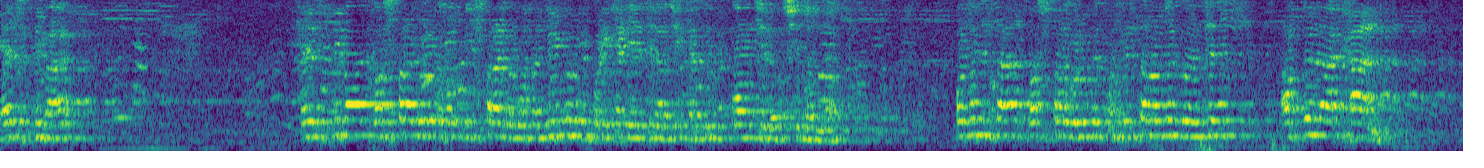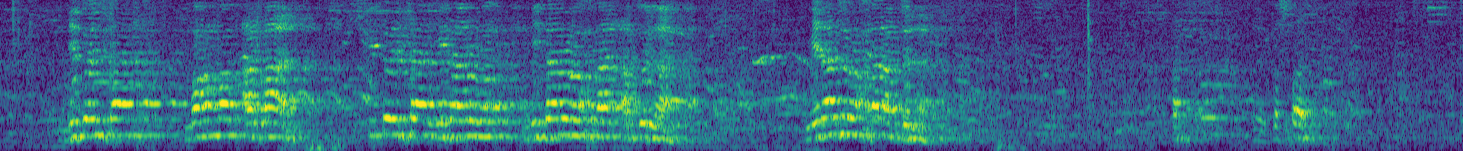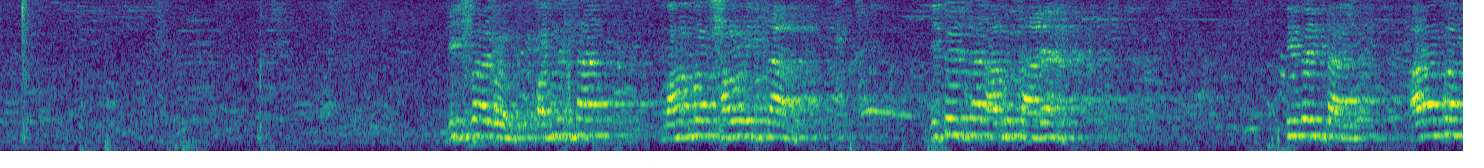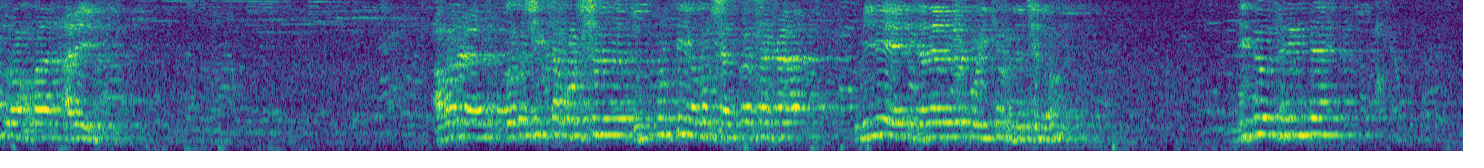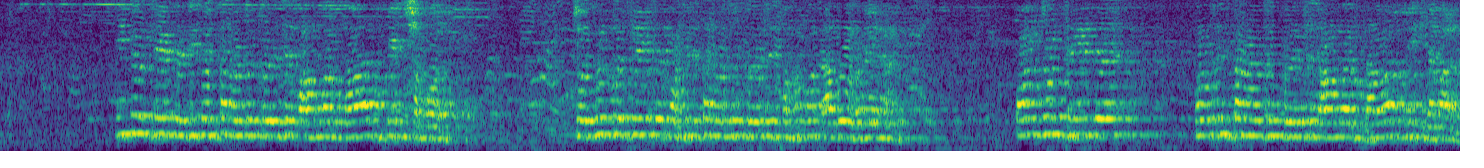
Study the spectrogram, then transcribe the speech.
হেলথ বিভাগ। হেলথ বিভাগ দশ পারা গ্রুপ এবং বিশ পারা গ্রুপ আমরা দুই গ্রুপে পরীক্ষা নিয়েছিলাম, শিক্ষার্থী কম ছিল সেজন্য। প্রথম স্থান দশ পারা গ্রুপে প্রথম স্থান অর্জন করেছে আব্দুল্লাহ খান। দ্বিতীয় স্থান মোহাম্মদ আরমান। তৃতীয় স্থান মিজানুর মিজানুর রহমান আব্দুল্লাহ। মিরাজুর রহমান আব্দুল্লাহ। দশ প্রথম স্থান মোহাম্মদ শাহুল ইসলাম, দ্বিতীয় স্থান আবু সালেহ তৃতীয় স্থান আরাফাত রহমান আরিফ। আমাদের গত শিক্ষা বর্ষে যুগপট্টি এবং সেন্টার শাখা মিলিয়ে জেনারেল পরীক্ষা হয়েছিল। দ্বিতীয় শ্রেণীতে, তৃতীয় শ্রেণীতে দ্বিতীয় স্থান অর্জন করেছে মোহাম্মদ মোয়াজ বিন শপথ। চতুর্থ শ্রেণীতে স্থান অর্জন করেছে মোহাম্মদ আবু হরেরা পঞ্চম শ্রেণীতে প্রথম অর্জন করেছে মোহাম্মদ জাওয়াদ বিন জামাল।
